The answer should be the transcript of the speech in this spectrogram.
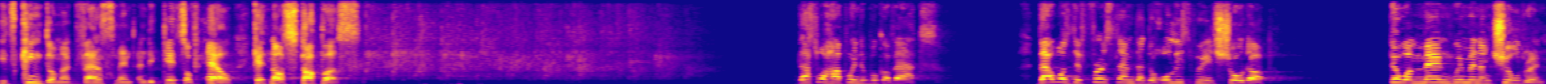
It's kingdom advancement, and the gates of hell cannot stop us. That's what happened in the book of Acts. That was the first time that the Holy Spirit showed up. There were men, women, and children.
